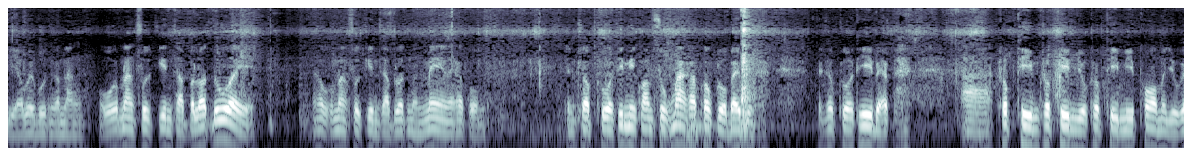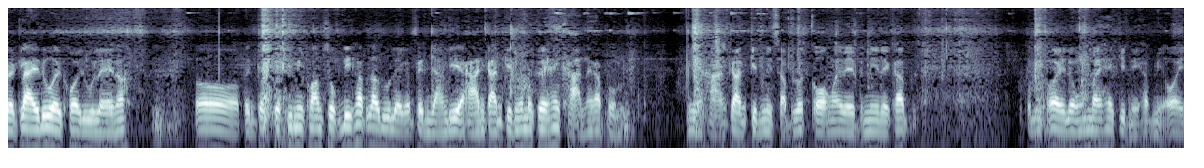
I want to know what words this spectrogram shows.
เดี๋ยวใบบุญกำลังโอ้กำลังฝึกกินสับปะรดด้วยนะครับกำลังฝึกกินสับปะรดเหมือนแม่นะครับ ผม เป็นครอบครัวที่มีความสุขมากครับครอบครัวใบบุญเป็นครอบครัวที่แบบ ครบทีมครบทีมอยู่ครบทีมมีพ่อมาอยู่ใกล้ๆด้วยคอยดูแลเนาะก็เป็นครอบครัวที่มีความสุขดีครับ เราดูแลกันเป็นอย่างดีอาหารการกินก็ไม่เคยให้ขาดนะครับ ผมมีอาหารการกินมีสับปะรดกองไว้เลยเป็นนี้เลยครับก็มีอ้อยลงไปให้กินนี่ครับ มีอ้อย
